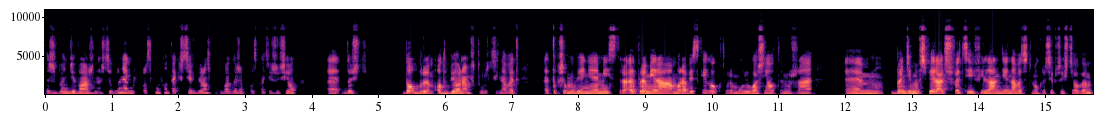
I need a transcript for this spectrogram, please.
też będzie ważne, szczególnie jakby w polskim kontekście, biorąc pod uwagę, że Polska cieszy się dość dobrym odbiorem w Turcji. Nawet e, to przemówienie ministra, e, premiera Morawieckiego, który mówił właśnie o tym, że um, będziemy wspierać Szwecję i Finlandię nawet w tym okresie przejściowym,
